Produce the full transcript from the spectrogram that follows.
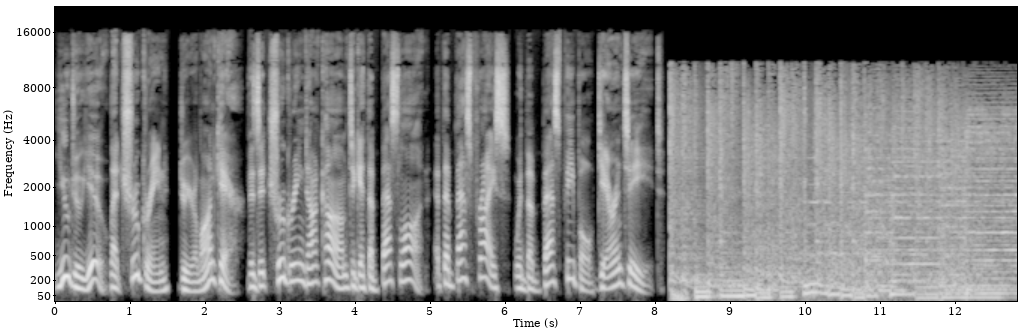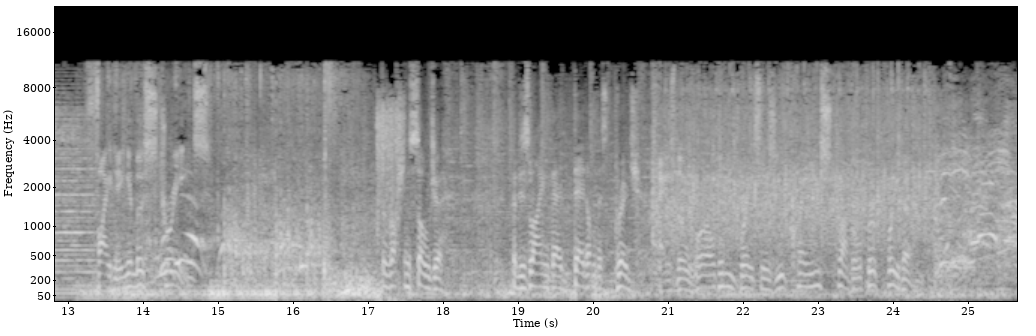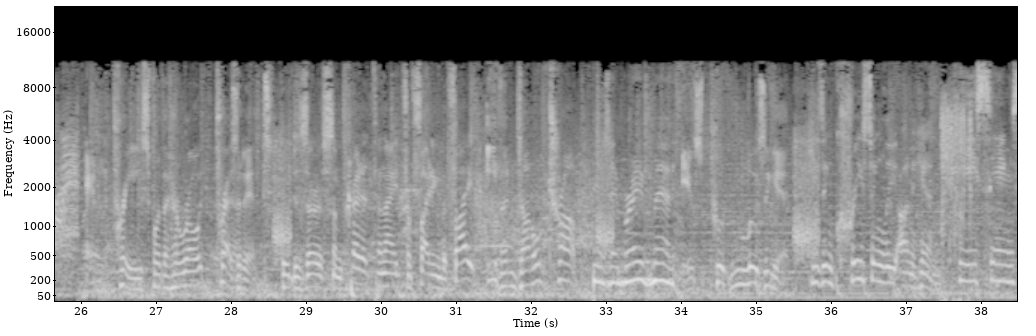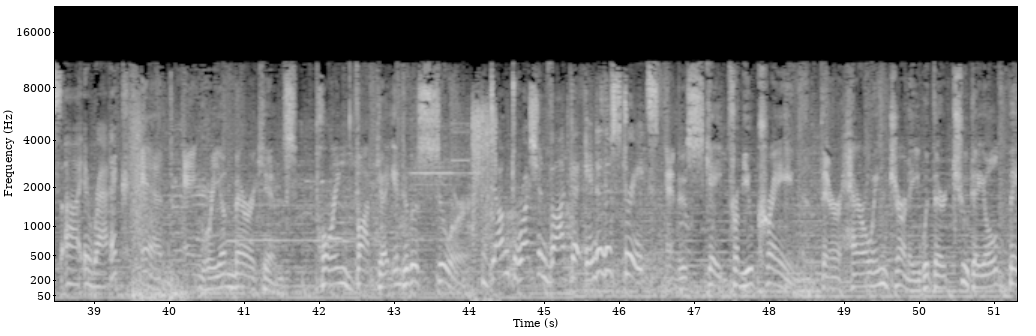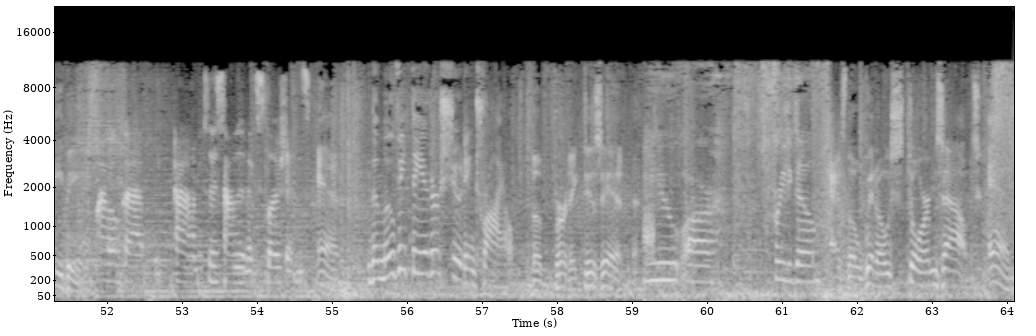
You do you. Let TruGreen do your lawn care. Visit trugreen.com to get the best lawn at the best price with the best people guaranteed. Fighting in the streets. The Russian soldier that is lying there dead on this bridge. As the world embraces Ukraine's struggle for freedom and praise for the heroic president. Who deserves some credit tonight for fighting the fight. Even Donald Trump. He's a brave man. Is Putin losing it? He's increasingly unhinged. He seems uh, erratic. And angry Americans pouring vodka into the sewer. Dumped Russian vodka into the streets. And escaped from Ukraine. Their harrowing journey with their two-day-old baby. I woke up um, to the sound of explosions. And the movie theater shooting trial. The verdict is in. You are free to go. As the widow storms out. And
